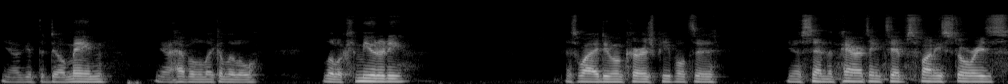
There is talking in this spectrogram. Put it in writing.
You know, get the domain. You know, have a like a little, little community. That's why I do encourage people to, you know, send the parenting tips, funny stories,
